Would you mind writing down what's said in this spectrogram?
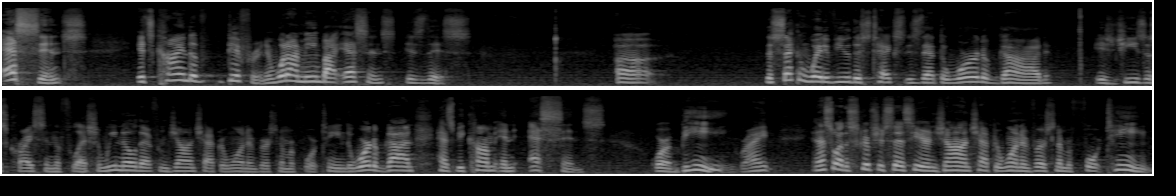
essence, it's kind of different. And what I mean by essence is this. Uh, the second way to view this text is that the Word of God is Jesus Christ in the flesh. And we know that from John chapter 1 and verse number 14. The Word of God has become an essence or a being, right? And that's why the scripture says here in John chapter 1 and verse number 14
